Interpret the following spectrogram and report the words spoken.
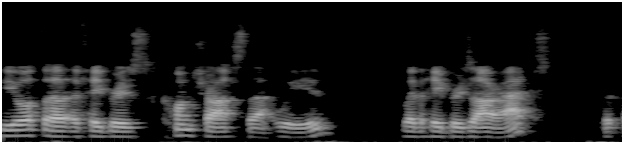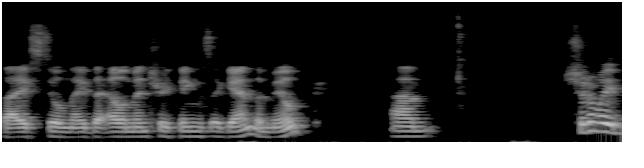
The author of Hebrews contrasts that with where the Hebrews are at, that they still need the elementary things again, the milk. Um, shouldn't we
